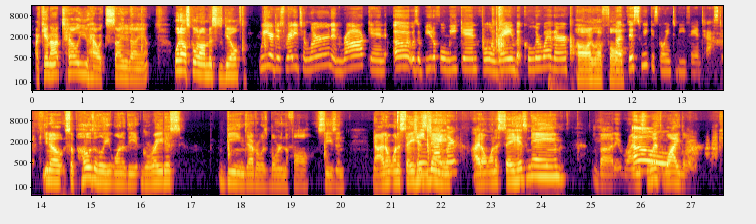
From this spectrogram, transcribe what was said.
I cannot tell you how excited I am. What else going on, Mrs. Gill? We are just ready to learn and rock. And oh, it was a beautiful weekend full of rain, but cooler weather. Oh, I love fall. But this week is going to be fantastic. You know, supposedly one of the greatest beings ever was born in the fall season. Now, I don't want to say his Gene name. Scheidler. I don't want to say his name, but it rhymes with Oh. Weidler.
